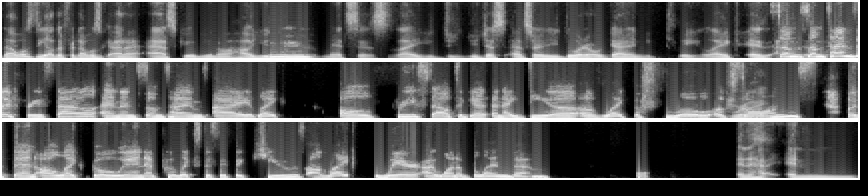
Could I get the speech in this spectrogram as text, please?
that was the other thing I was gonna ask you. You know how you mm-hmm. do your mixes. Like you, you just answer. You do it organically like some sometimes I freestyle and then sometimes I like I'll freestyle to get an idea of like the flow of right. songs, but then I'll like go in and put like specific cues on like where I want to blend them. And ha- and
